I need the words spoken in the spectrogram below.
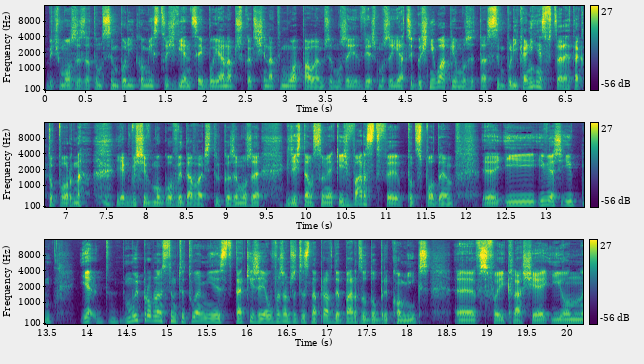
być może za tą symboliką jest coś więcej, bo ja na przykład się na tym łapałem, że może wiesz, może ja czegoś nie łapię, może ta symbolika nie jest wcale tak toporna, jakby się mogło wydawać, tylko że może gdzieś tam są jakieś warstwy pod spodem y, i, i wiesz, i ja, mój problem z tym tytułem jest taki, że ja uważam, że to jest naprawdę bardzo dobry komiks e, w swojej klasie i on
